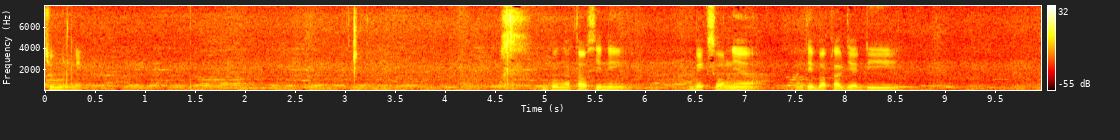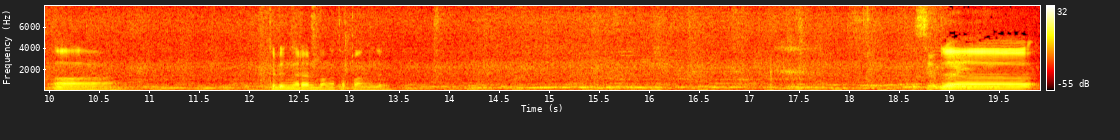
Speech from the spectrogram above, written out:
Cuma menit. Gue nggak tahu sih ini backsoundnya nanti bakal jadi eh, kedengeran banget apa enggak Eh,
